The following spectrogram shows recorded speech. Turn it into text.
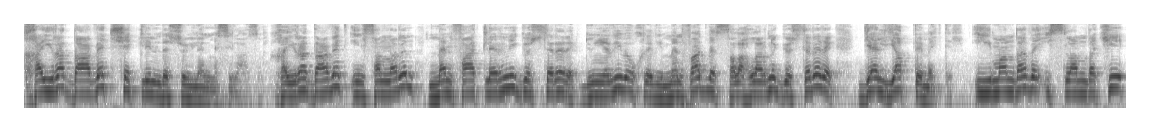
hayra davet şeklinde söylenmesi lazım. Hayra davet insanların menfaatlerini göstererek, dünyevi ve uhrevi menfaat ve salahlarını göstererek gel yap demektir. İmanda ve İslam'daki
